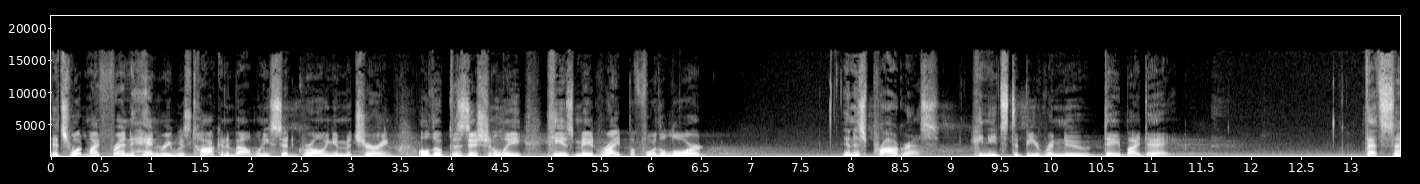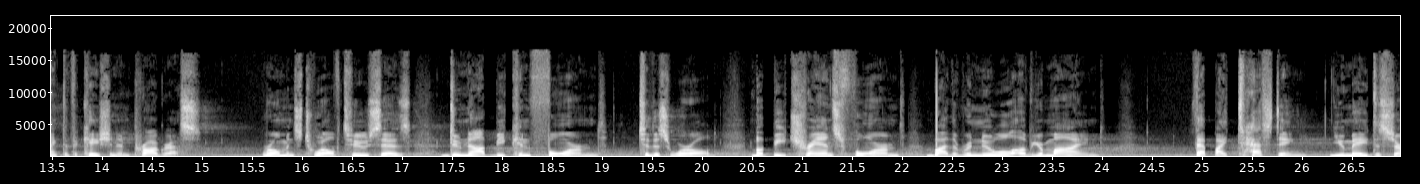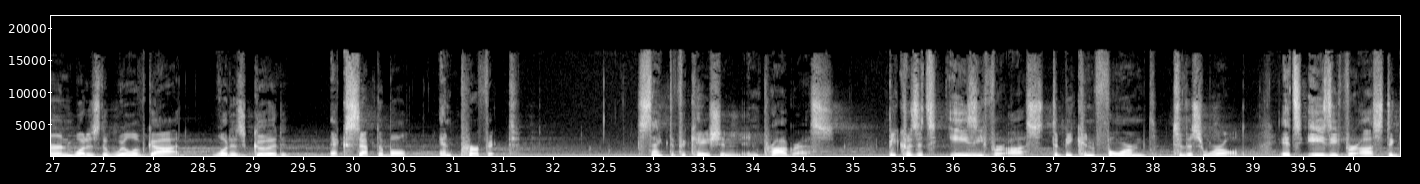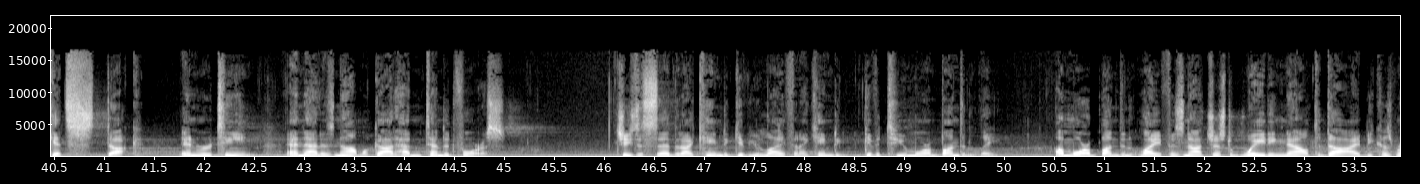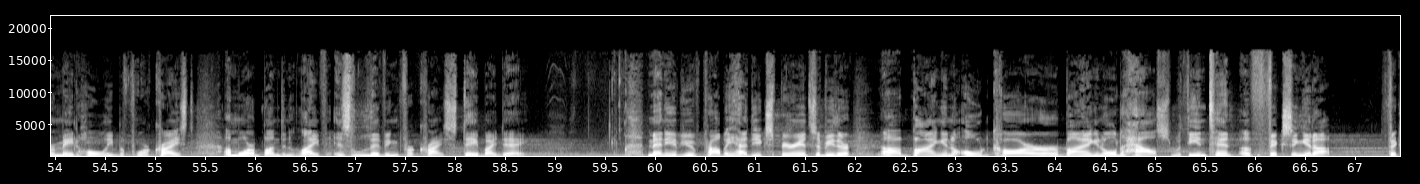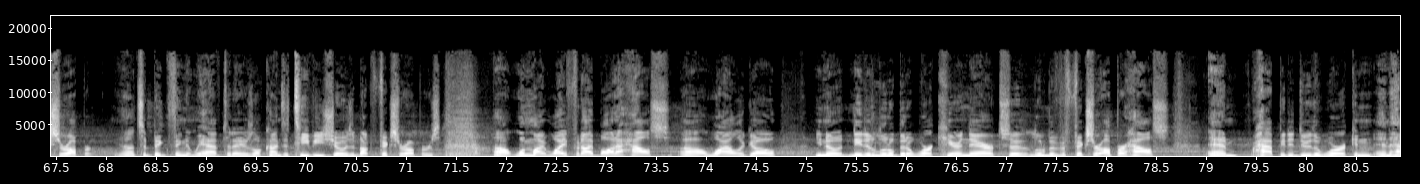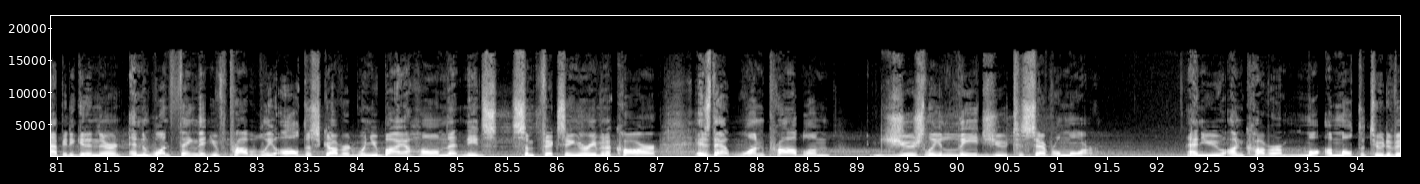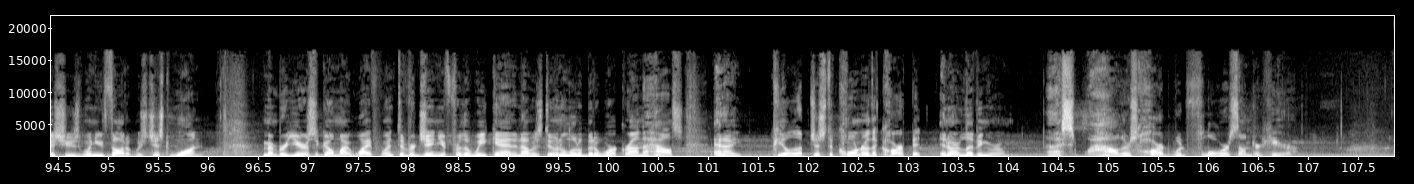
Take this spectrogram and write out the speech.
It's what my friend Henry was talking about when he said growing and maturing. Although positionally he is made right before the Lord, in his progress, he needs to be renewed day by day. That's sanctification in progress. Romans 12:2 says, "Do not be conformed to this world, but be transformed by the renewal of your mind, that by testing you may discern what is the will of God, what is good, acceptable, and perfect. Sanctification in progress, because it's easy for us to be conformed to this world. It's easy for us to get stuck in routine, and that is not what God had intended for us. Jesus said that I came to give you life and I came to give it to you more abundantly. A more abundant life is not just waiting now to die because we're made holy before Christ. A more abundant life is living for Christ day by day. Many of you have probably had the experience of either uh, buying an old car or buying an old house with the intent of fixing it up. Fixer upper. You know, that's a big thing that we have today. There's all kinds of TV shows about fixer uppers. Uh, when my wife and I bought a house uh, a while ago, you know, needed a little bit of work here and there. It's a little bit of a fixer upper house, and happy to do the work and, and happy to get in there. And the one thing that you've probably all discovered when you buy a home that needs some fixing or even a car is that one problem usually leads you to several more. And you uncover a multitude of issues when you thought it was just one. Remember, years ago, my wife went to Virginia for the weekend, and I was doing a little bit of work around the house, and I peeled up just the corner of the carpet in our living room. And I said, Wow, there's hardwood floors under here.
